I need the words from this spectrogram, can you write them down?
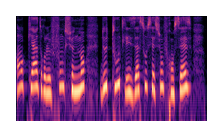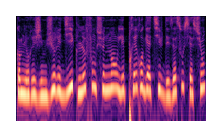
encadre le fonctionnement de toutes les associations françaises, comme le régime juridique, le fonctionnement ou les prérogatives des associations.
